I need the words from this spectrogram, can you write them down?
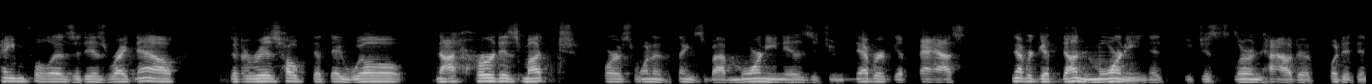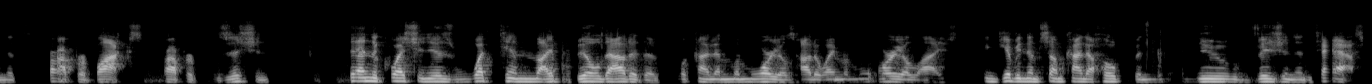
painful as it is right now, there is hope that they will not hurt as much. Of course, one of the things about mourning is that you never get past, never get done mourning. It, you just learn how to put it in its proper box, proper position. Then the question is, what can I build out of the what kind of memorials, how do I memorialize, and giving them some kind of hope and new vision and task.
